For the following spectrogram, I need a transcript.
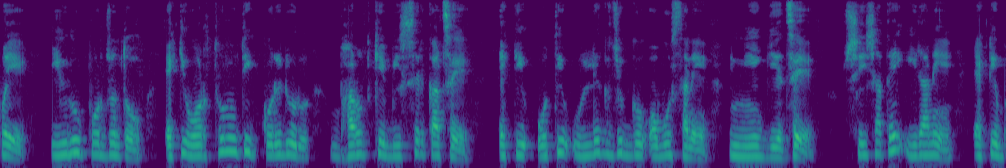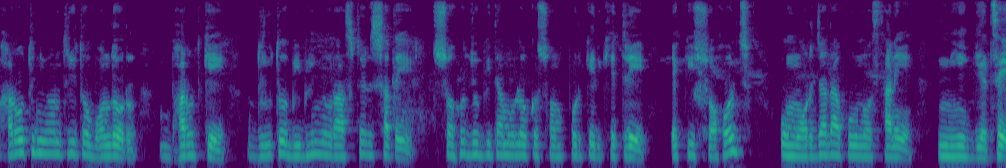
হয়ে ইউরোপ পর্যন্ত একটি অর্থনৈতিক করিডোর ভারতকে বিশ্বের কাছে একটি অতি উল্লেখযোগ্য অবস্থানে নিয়ে গিয়েছে। সেই সাথে ইরানে একটি ভারত নিয়ন্ত্রিত বন্দর ভারতকে দ্রুত বিভিন্ন রাষ্ট্রের সাথে সহযোগিতামূলক সম্পর্কের ক্ষেত্রে একটি সহজ ও মর্যাদাপূর্ণ স্থানে নিয়ে গিয়েছে।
